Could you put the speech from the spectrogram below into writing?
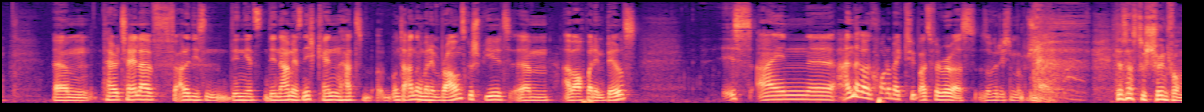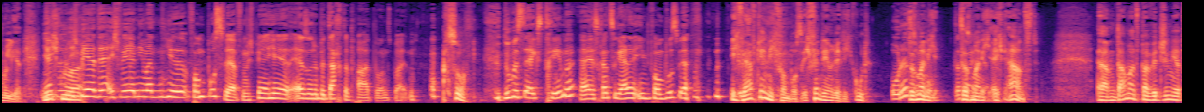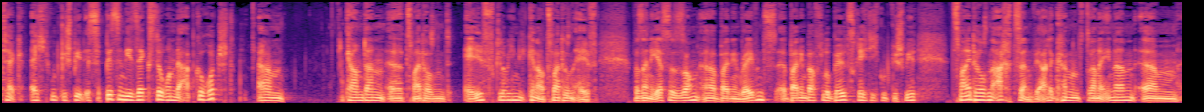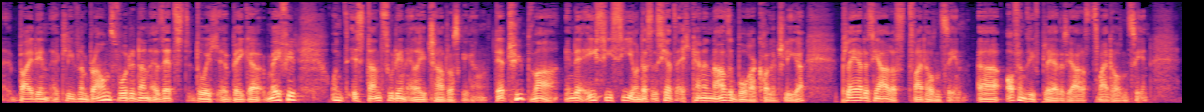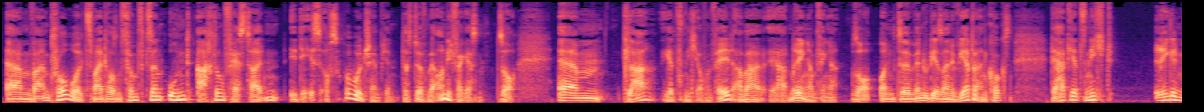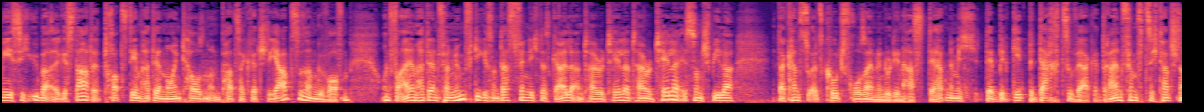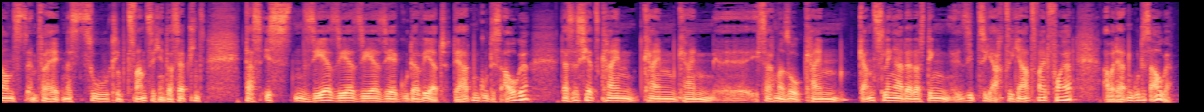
Ähm, Tyrod Taylor, für alle, die den jetzt den Namen jetzt nicht kennen, hat unter anderem bei den Browns gespielt, ähm, aber auch bei den Bills. Ist ein äh, anderer Quarterback-Typ als Phil Rivers, so würde ich ihn mal beschreiben. Das hast du schön formuliert. Ja, Nicht ich, nur. ich bin ja der, ich will ja niemanden hier vom Bus werfen. Ich bin ja hier eher so der bedachte Part bei uns beiden. Ach so. Du bist der Extreme, ja, jetzt kannst du gerne ihn vom Bus werfen. Ich werf den nicht vom Bus. Ich finde den richtig gut. Oder das so meine ich, das, Das meine ich echt ernst. Ähm, damals bei Virginia Tech echt gut gespielt, ist bis in die sechste Runde abgerutscht. Ähm, kam dann äh, 2011, glaube ich, genau 2011 war seine erste Saison äh, bei den Ravens, äh, bei den Buffalo Bills richtig gut gespielt. 2018, wir alle können uns dran erinnern, ähm, bei den äh, Cleveland Browns wurde dann ersetzt durch äh, Baker Mayfield und ist dann zu den LA Chargers gegangen. Der Typ war in der ACC und das ist jetzt echt keine Nasebohrer College Liga, Player des Jahres 2010, äh, Offensive Player des Jahres 2010 ähm, war im Pro Bowl 2015 und Achtung festhalten, der ist auch Super Bowl Champion. Das dürfen wir auch nicht vergessen. So, ähm, klar, jetzt nicht auf dem Feld, aber er hat einen Ring am Finger. So und äh, wenn du dir seine Werte anguckst, der hat jetzt nicht regelmäßig überall gestartet. Trotzdem hat er 9000 und ein paar zerquetschte Yards zusammengeworfen und vor allem hat er ein vernünftiges und das finde ich das Geile an Tyra Taylor. Tyra Taylor ist so ein Spieler, da kannst du als Coach froh sein, wenn du den hast. Der hat nämlich, der geht bedacht zu Werke. 53 Touchdowns im Verhältnis zu, Club 20 Interceptions. Das ist ein sehr, sehr, sehr, sehr guter Wert. Der hat ein gutes Auge. Das ist jetzt kein, kein, kein, äh, ich sag mal so, kein Ganzlänger, der das Ding 70, 80 Yards weit feuert. Aber der hat ein gutes Auge.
